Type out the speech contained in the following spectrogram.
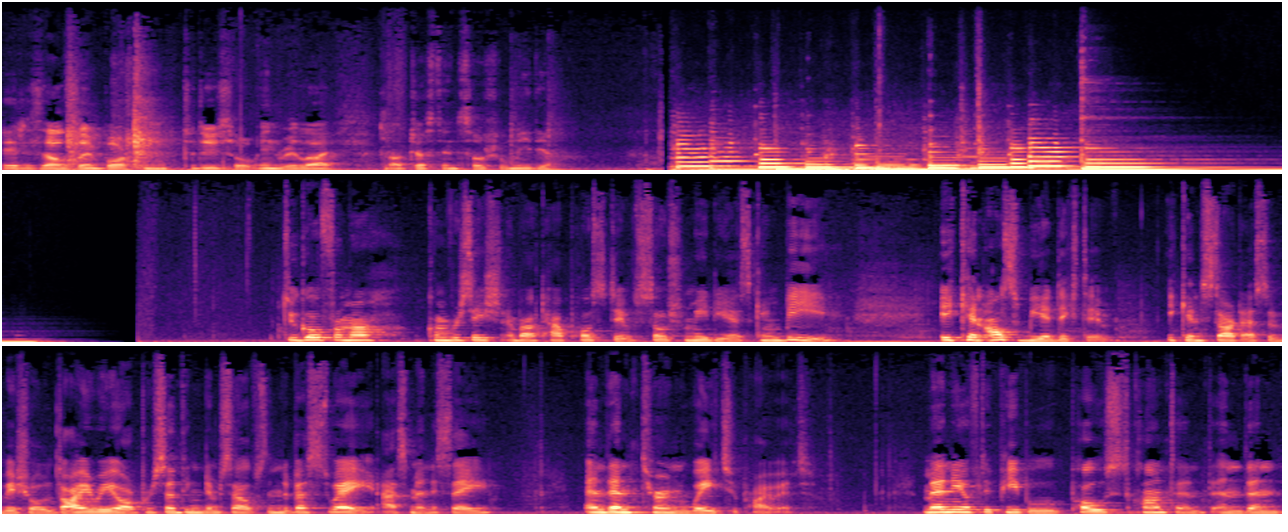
It is also important to do so in real life, not just in social media. To go from a conversation about how positive social medias can be, it can also be addictive. It can start as a visual diary or presenting themselves in the best way, as many say, and then turn way too private. Many of the people who post content and then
